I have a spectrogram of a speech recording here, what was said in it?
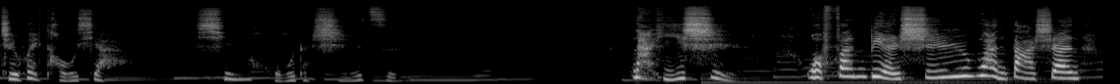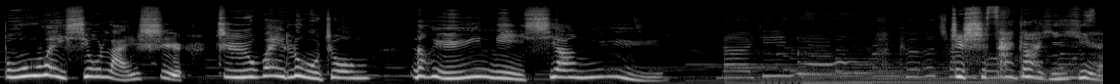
只为投下心湖的石子。那一世，我翻遍十万大山，不为修来世，只为路中能与你相遇。那一只是在那一夜，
